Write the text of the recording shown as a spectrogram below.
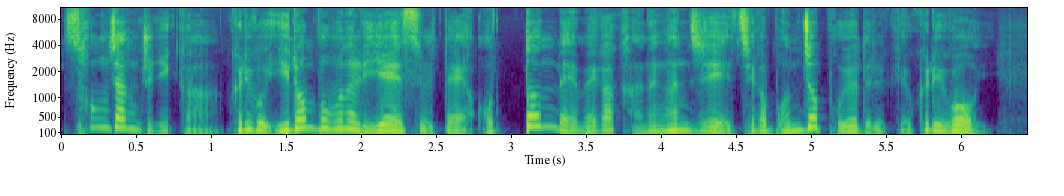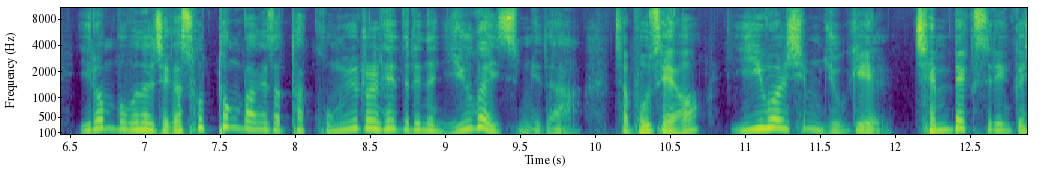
성장주니까 그리고 이런 부분을 이해했을 때 어떤 매매가 가능한지 제가 먼저 보여드릴게요 그리고 이런 부분을 제가 소통방에서 다 공유를 해드리는 이유가 있습니다. 자, 보세요. 2월 16일, 젠백스링크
